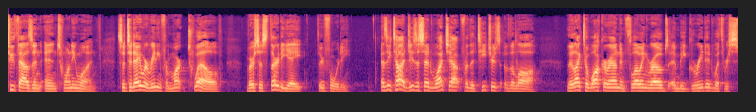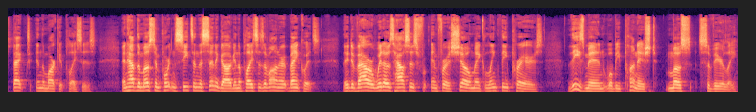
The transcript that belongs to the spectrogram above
2021. So today we're reading from Mark 12, verses 38 through 40. As he taught, Jesus said, Watch out for the teachers of the law. They like to walk around in flowing robes and be greeted with respect in the marketplaces, and have the most important seats in the synagogue and the places of honor at banquets. They devour widows' houses and for a show make lengthy prayers. These men will be punished most severely.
